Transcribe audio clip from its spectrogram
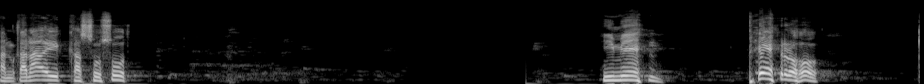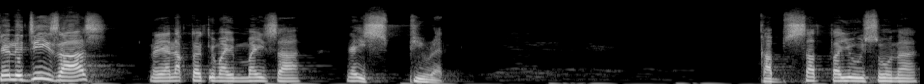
kan kana ay kasusot. Amen. Pero, kini Jesus, na yanak tayo may may sa nga spirit. Kabsat tayo isuna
